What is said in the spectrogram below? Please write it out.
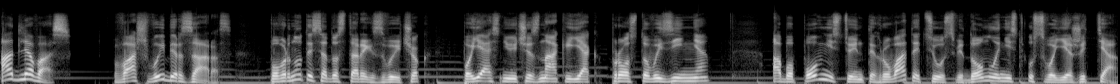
а для вас. Ваш вибір зараз повернутися до старих звичок, пояснюючи знаки як просто везіння, або повністю інтегрувати цю усвідомленість у своє життя.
